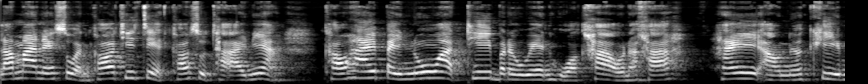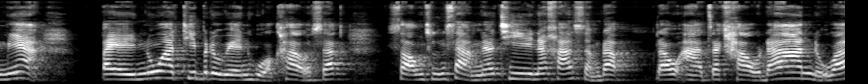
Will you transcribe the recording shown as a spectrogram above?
แล้วมาในส่วนข้อที่ 7 ข้อสุดท้ายเนี่ยเขาให้ไปนวดที่บริเวณหัวเข่านะคะ ให้เอาเนื้อครีมเนี่ยไปนวดที่บริเวณหัวเข่าสัก 2-3 นาทีนะคะสำหรับเราอาจจะเข่าด้านหรือว่า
